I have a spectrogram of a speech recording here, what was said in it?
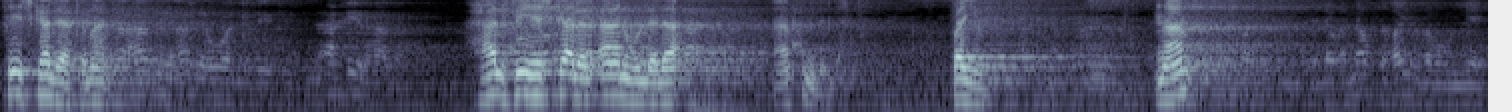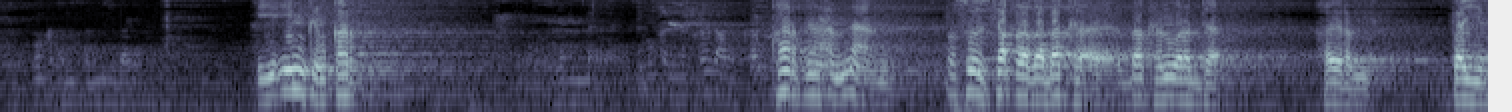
في إشكال يا كمال هل فيه إشكال الآن ولا لا؟ الحمد لله طيب نعم. لو أنه في غير الضروريات ممكن أن نسميه بيع يمكن قرض. قرض نعم نعم. الرسول استقرض بكر بكرا ورد خيرا. منه طيب.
